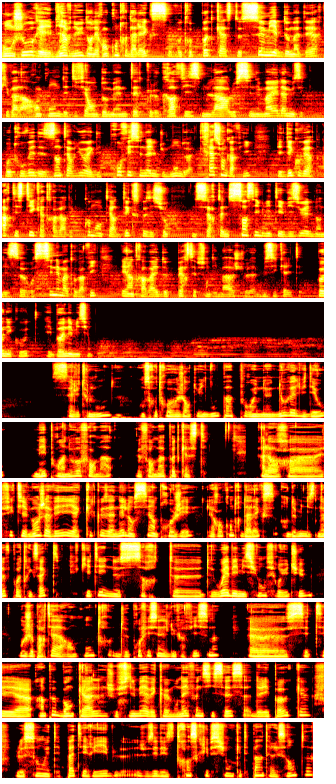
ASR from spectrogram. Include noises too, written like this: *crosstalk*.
Bonjour et bienvenue dans les Rencontres d'Alex, votre podcast semi-hebdomadaire qui va à la rencontre des différents domaines tels que le graphisme, l'art, le cinéma et la musique. Retrouvez des interviews avec des professionnels du monde de la création graphique, des découvertes artistiques à travers des commentaires d'exposition, une certaine sensibilité visuelle dans des œuvres cinématographiques et un travail de perception d'image de la musicalité. Bonne écoute et bonne émission. Salut tout le monde, on se retrouve aujourd'hui non pas pour une nouvelle vidéo, mais pour un nouveau format, le format podcast. Alors euh, effectivement, j'avais il y a quelques années lancé un projet, les rencontres d'Alex, en 2019 pour être exact, qui était une sorte de web émission sur YouTube où je partais à la rencontre de professionnels du graphisme euh, c'était euh, un peu bancal, je filmais avec euh, mon iPhone 6S de l'époque, le son était pas terrible, je faisais des transcriptions qui étaient pas intéressantes,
